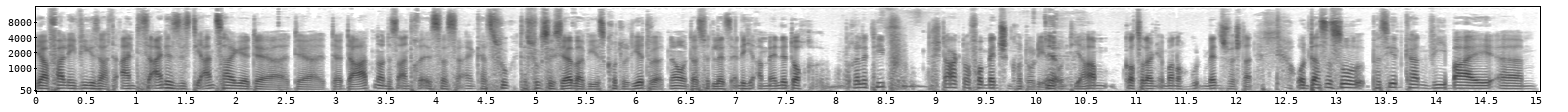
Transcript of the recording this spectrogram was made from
Ja, vor allem, wie gesagt, das eine ist die Anzeige der, der, der Daten und das andere ist das, das, Flug, das Flugzeug selber, wie es kontrolliert wird. Ne? Und das wird letztendlich am Ende doch relativ stark noch vom Menschen kontrolliert. Ja. Und die haben Gott sei Dank immer noch einen guten Menschenverstand. Und dass es so passieren kann wie bei ähm,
